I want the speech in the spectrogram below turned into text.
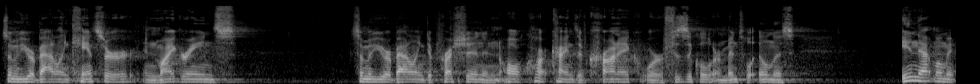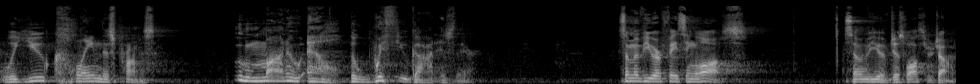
Some of you are battling cancer and migraines. Some of you are battling depression and all kinds of chronic or physical or mental illness. In that moment, will you claim this promise? Emmanuel, the with you God, is there. Some of you are facing loss. Some of you have just lost your job.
